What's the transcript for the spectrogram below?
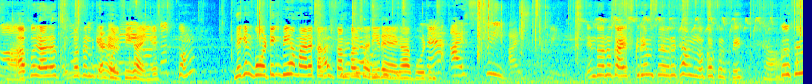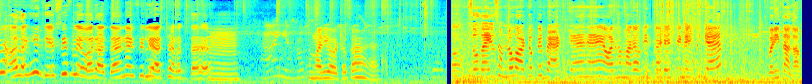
हाँ, आपको ज़्यादा पसंद क्या है? कुल्फी खाएँगे। तुम लेकिन बोटिंग भी हमारा कल कंपलसरी रहेगा बोटिंग। इन दोनों का आइसक्रीम फेवरेट है हम लोग का कुल्फी। हाँ। कुल्फी में अलग ही देसी फ्लेवर आता है ना इसीलिए अच्छा लगता है। हम्म। हमारी ऑटो कहाँ है? तो गाइज़ हम लोग ऑटो पे बैठ गए हैं और हमारा अभी का डेस्टिनेशन क्या है? बड़ी तालाब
